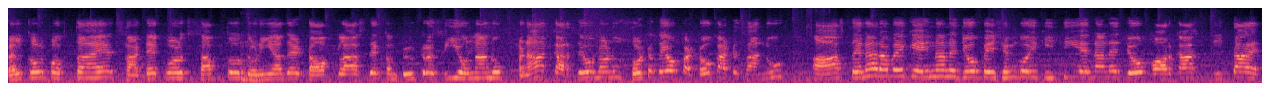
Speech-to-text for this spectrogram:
ਬਿਲਕੁਲ ਪੁਖਤਾ ਹੈ। ਸਾਡੇ ਕੋਲ ਸਭ ਤੋਂ ਦੁਨੀਆ ਦੇ ਟੌਪ ਕਲਾਸ ਦੇ ਕੰਪਿਊਟਰ ਸੀ। ਉਹਨਾਂ ਨੂੰ ਫਣਾ ਕਰ ਦਿਓ ਉਹਨਾਂ ਨੂੰ ਸੁੱਟ ਦਿਓ ਘੱਟੋ ਘੱਟ ਸਾਨੂੰ ਆਸ ਤੇ ਨਾ ਰਵੇ ਕਿ ਇਹਨਾਂ ਨੇ ਜੋ ਪੇਸ਼ਨਗੋਈ ਕੀਤੀ ਇਹਨਾਂ ਨੇ ਜੋ ਫੋਰਕਾਸਟ ਕੀਤਾ ਹੈ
